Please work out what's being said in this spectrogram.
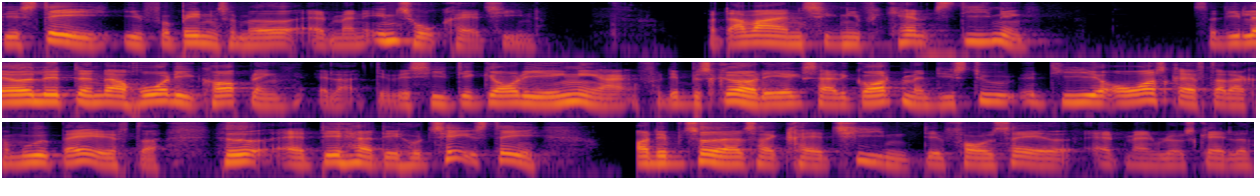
det steg i forbindelse med, at man indtog kreatin. Og der var en signifikant stigning så de lavede lidt den der hurtige kobling, eller det vil sige, det gjorde de ikke engang, for det beskriver det ikke særlig godt, men de, stu- de overskrifter, der kom ud bagefter, hed, at det her DHT steg, og det betød altså, at kreatin, det forårsagede, at man blev skaldet.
